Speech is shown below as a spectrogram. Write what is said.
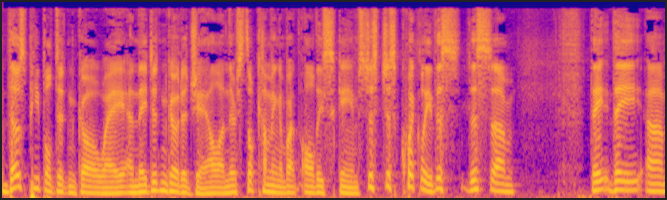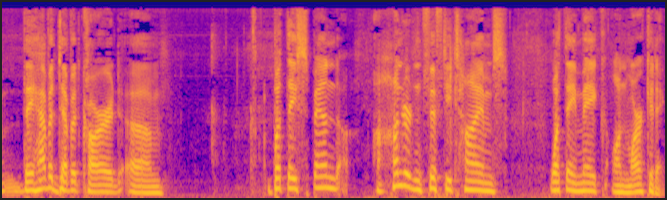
Those people didn't go away, and they didn't go to jail, and they're still coming about all these schemes. Just, just quickly, this, this, um, they, they, um, they have a debit card, um, but they spend 150 times what they make on marketing.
